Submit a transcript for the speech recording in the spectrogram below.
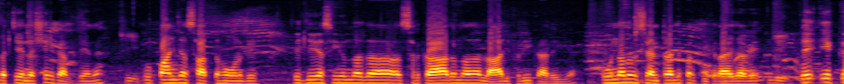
ਬੱਚੇ ਨਸ਼ੇ ਕਰਦੇ ਆ ਨਾ ਉਹ ਪੰਜ ਜਾਂ ਸੱਤ ਹੋਣਗੇ ਤੇ ਜੇ ਅਸੀਂ ਉਹਨਾਂ ਦਾ ਸਰਕਾਰ ਉਹਨਾਂ ਦਾ ਇਲਾਜ ਫ੍ਰੀ ਕਰ ਰਹੀ ਹੈ ਉਹਨਾਂ ਨੂੰ ਸੈਂਟਰਾਂ 'ਚ ਭਰਤੀ ਕਰਾਇਆ ਜਾਵੇ ਤੇ ਇੱਕ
